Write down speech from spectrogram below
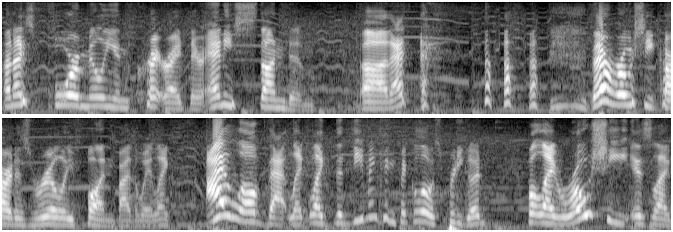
A nice 4 million crit right there, and he stunned him. Uh, that... that Roshi card is really fun, by the way. Like, I love that. Like, like the Demon King Piccolo is pretty good. But, like, Roshi is, like,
